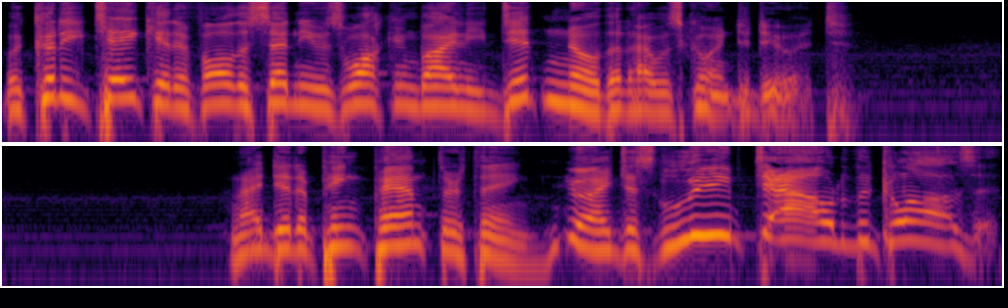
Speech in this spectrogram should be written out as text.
But could he take it if all of a sudden he was walking by and he didn't know that I was going to do it? And I did a Pink Panther thing. I just leaped out of the closet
